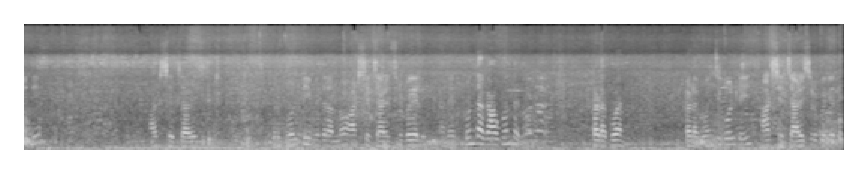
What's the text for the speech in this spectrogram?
किती? आठशे चाळीस. तर बोलती मित्रांनो आठशे चाळीस रुपये गेले. आणि कोणता गाव कोणता आहे? खडकवन खडकवनची गोल्टी आठशे चाळीस रुपये गेली.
